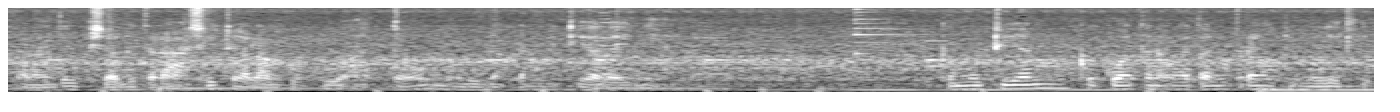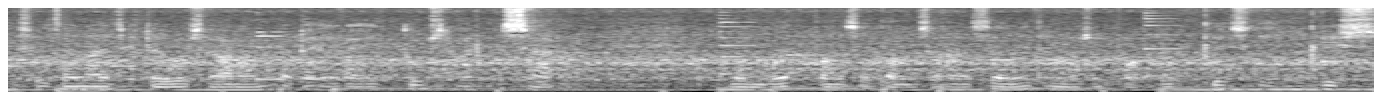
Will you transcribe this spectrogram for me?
Karena nanti bisa literasi dalam buku atau menggunakan media lainnya. Kemudian kekuatan angkatan perang dimiliki Sultan Aceh Darussalam pada era itu sangat besar, membuat bangsa-bangsa ini termasuk Portugis, Inggris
